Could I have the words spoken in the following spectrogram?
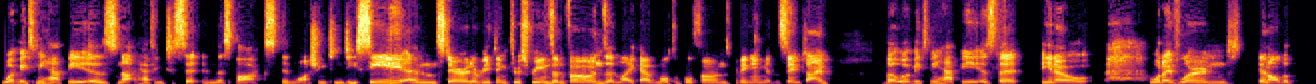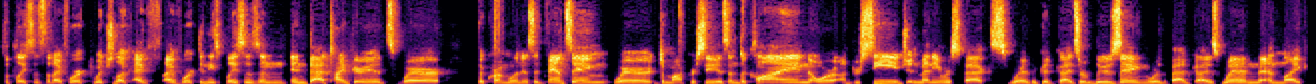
what makes me happy is not having to sit in this box in Washington D.C. and stare at everything through screens and phones and like have multiple phones pinging at the same time. But what makes me happy is that you know what I've learned in all the, the places that I've worked. Which look, I've I've worked in these places in in bad time periods where the Kremlin is advancing, where democracy is in decline or under siege in many respects, where the good guys are losing, where the bad guys win, and like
